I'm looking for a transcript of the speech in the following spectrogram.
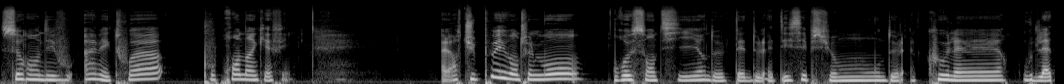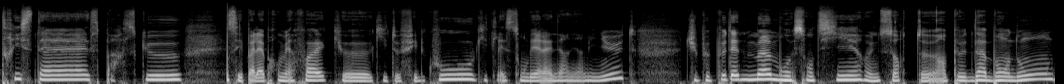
ce rendez-vous avec toi pour prendre un café. Alors tu peux éventuellement ressentir de peut-être de la déception, de la colère ou de la tristesse parce que c'est pas la première fois que qui te fait le coup, qui te laisse tomber à la dernière minute. Tu peux peut-être même ressentir une sorte un peu d'abandon,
